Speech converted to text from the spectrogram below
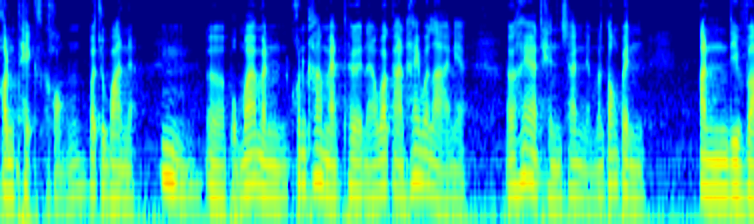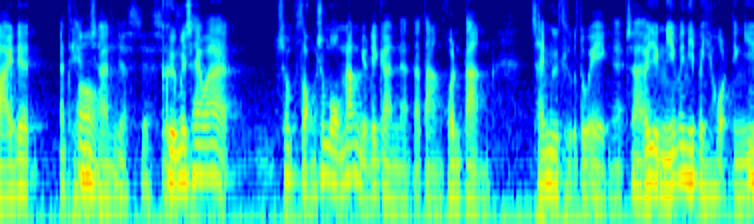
คอนเท็กซ์ของปัจจุบันเนี่ยอืมเออผมว่ามันค่อนข้าง matter นะว่าการให้เวลาเนี่ยแล้วก็ให้ attention เนี่ยมันต้องเป็น undivided attention อ๋อ yes, yes, yes. คือไม่ใช่ว่าชั่วสองชั่วโมงนั่งอยู่ด้วยกันนะแต่ต่างคนต่างใช้มือถือตัวเองอะใช่เอ้ยอย่างนี้ไม่มีประโยชน์อย่างนี้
